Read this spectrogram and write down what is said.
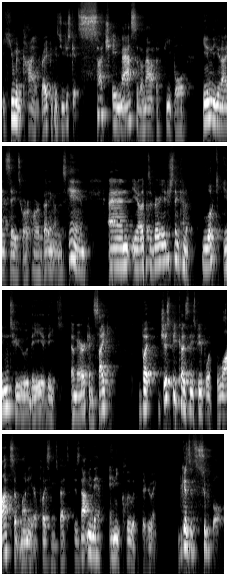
humankind right? Because you just get such a massive amount of people in the united states who are, who are betting on this game. And you know it's a very interesting kind of look into the the american psyche but just because these people with lots of money are placing these bets does not mean they have any clue what they're doing because it's Super Bowl.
